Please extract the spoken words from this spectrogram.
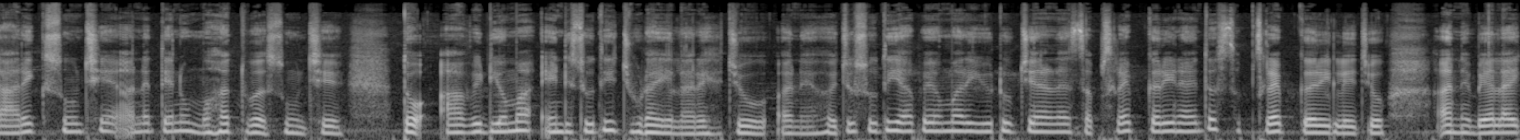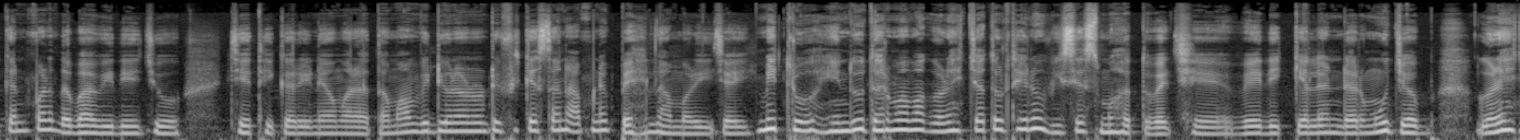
તારીખ શું છે અને તેનું મહત્ત્વ શું છે. તો આ વિડીયોમાં એન્ડ સુધી જોડાયેલા રહેજો અને હજુ સુધી આપે અમારી યુટ્યુબ ચેનલને સબસ્ક્રાઈબ કરી નહીં તો સબસ્ક્રાઈબ કરી લેજો અને બે લાઇકન પણ દબાવી દેજો, જેથી કરીને અમારા તમામ વિડીયોના નોટિફિકેશન આપને પહેલાં મળી જાય. મિત્રો, હિન્દુ ધર્મમાં ગણેશ ચતુર્થીનું વિશેષ મહત્ત્વ છે. વૈદિક કેલેન્ડર મુજબ ગણેશ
